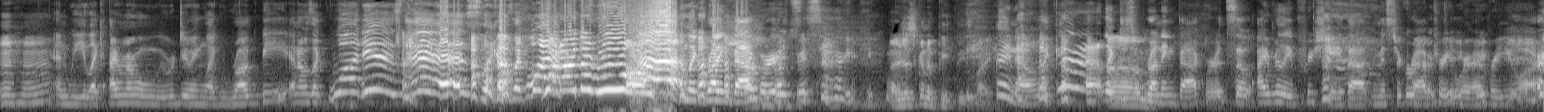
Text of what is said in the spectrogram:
Mm-hmm. And we like I remember when we were doing like rugby, and I was like, "What is this?" like I was like, "What, are the rules? I'm like running backwards. Sorry. i'm just gonna peek these mics I know, like ah, like just Um, running backwards. So I really appreciate that, Mr. Crabtree, wherever you are.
